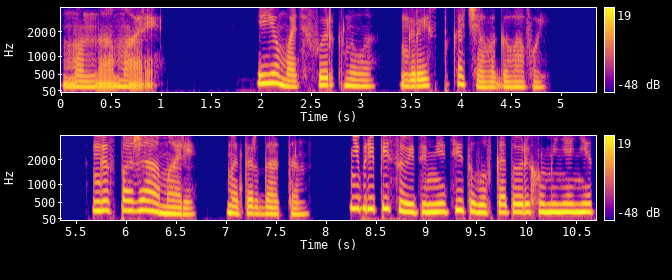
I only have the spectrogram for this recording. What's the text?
Монна Амари». Её мать фыркнула, Грейс покачала головой. «Госпожа Амари, мэтр Даттон, не приписывайте мне титулов, которых у меня нет.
